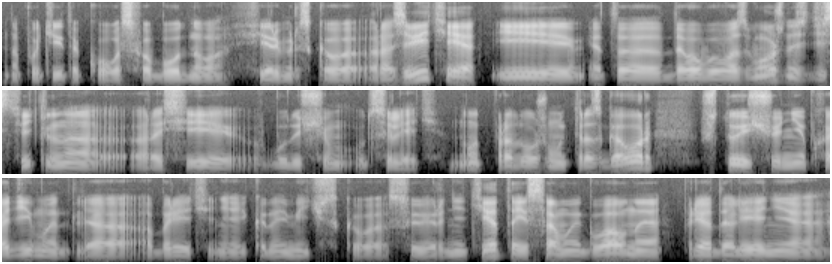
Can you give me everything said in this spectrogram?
на пути такого свободного фермерского развития. И это дало бы возможность действительно России в будущем уцелеть. Ну вот продолжим этот разговор. Что еще необходимо для обретения экономического суверенитета и самое главное преодоление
